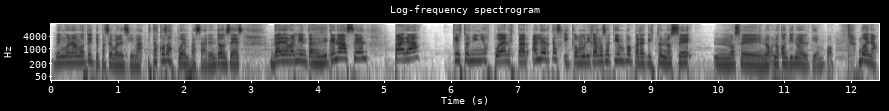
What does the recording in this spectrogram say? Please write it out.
venga una moto y te pase por encima. Estas cosas pueden pasar. Entonces, dar herramientas desde que nacen para que estos niños puedan estar alertas y comunicarnos a tiempo para que esto no se no se no, no continúe en el tiempo. Bueno,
